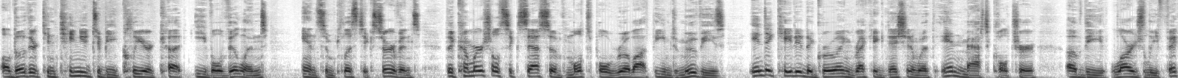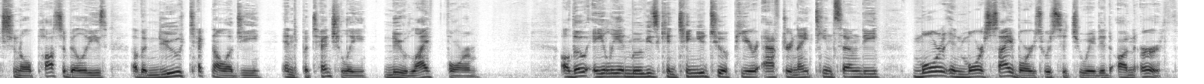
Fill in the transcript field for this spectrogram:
Although there continued to be clear cut evil villains and simplistic servants, the commercial success of multiple robot themed movies indicated a growing recognition within mass culture of the largely fictional possibilities of a new technology and potentially new life form. Although alien movies continued to appear after 1970, more and more cyborgs were situated on Earth.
